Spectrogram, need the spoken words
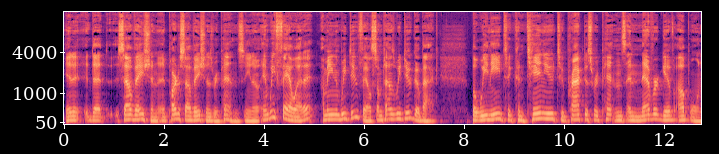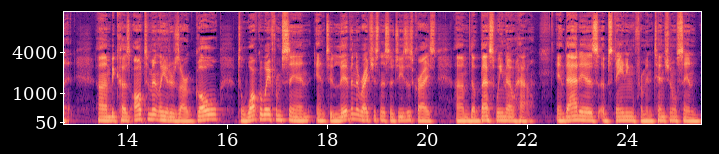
it, that salvation, part of salvation is repentance. You know, and we fail at it. I mean, we do fail. Sometimes we do go back, but we need to continue to practice repentance and never give up on it, um, because ultimately it is our goal to walk away from sin and to live in the righteousness of Jesus Christ um, the best we know how. And that is abstaining from intentional sin.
